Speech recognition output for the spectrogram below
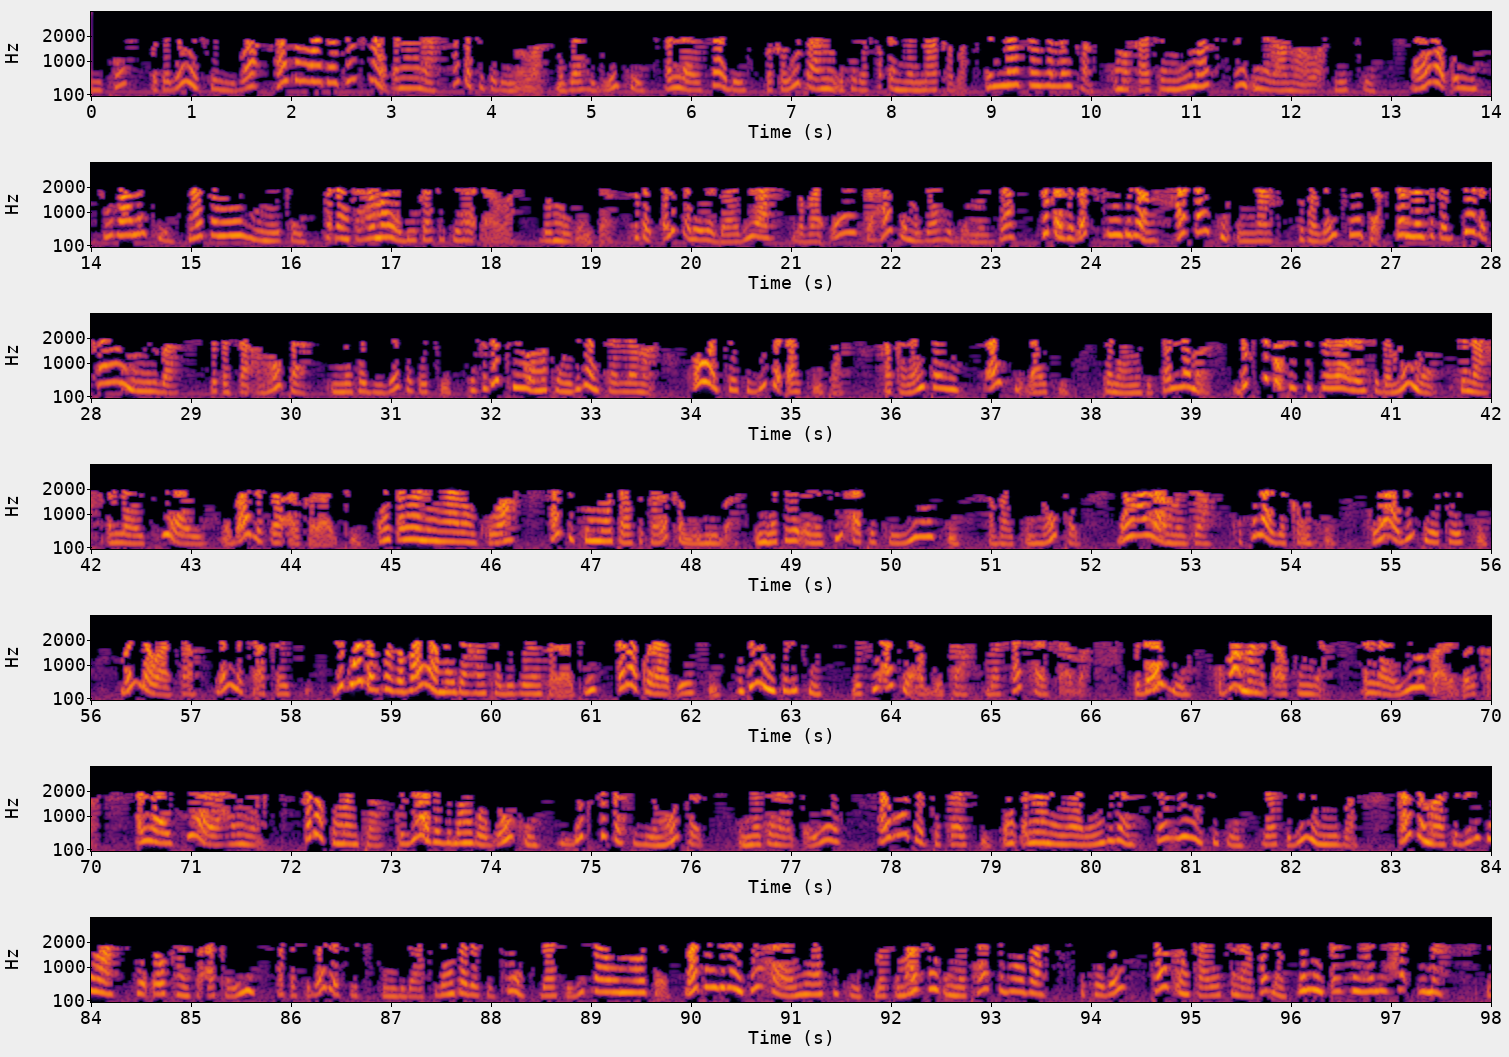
yi ko? Bata gama shiri ba. Hakan mata tun suna ƙanana. Haka suke da nawa. Mujahid ya ce Allah ya sa dai baka ruda min ita da faɗan nan naka ba. In na san halinka kuma ka san ni ma zan iya ramawa. Yace ai haƙuri ba nake. Na san mugu ne kai. Fadan ka har ma da duka kake hadawa don mugunta. Suka kalkale da dariya gaba ɗaya su haka mujahid da murza suka shiga cikin gidan har ɗakin inna. Suka gaishe ta. Sannan suka fito da kayan muniba suka sa a mota inna ta dije ta tace ki shiga kiwo mutum gidan sallama. Kowace ki duka ɗakin ta haka nan ta yi ɗaki ɗaki tana musu sallama duk suka fito yaran su da manya suna Allah ya kiyaye ya ba da sa'ar karatu. Ɗan ƙananan yaran kuwa har cikin mota suka raka ba in ya tsaya da nasiha take yi musu a bakin motar. Dan Allah maza ku kula da kanku ku yi abin da ya toce banda wasa dan da sakarci duk wanda kuka ga baya mai da hankali gurin karatu kada ku rabe shi. Mutumin kirki da shi ake abota ba sasasa ba ku dage ku ba mana dakunya Allah ya yi muku albarka. Allah ya kiyaye hanya. Kada ku manta ku zuwa ta gidan gogonku. Duk suka shige motar inna tana tsaye. Har motar ta tashi ɗan ƙananan yaran gidan sai zuwa suke za su bi ni ba. Kada masu birgima ko ɗaukan su aka yi aka shiga da su cikin gida. Don kada su ce za su bi sawun motar. Matan gidan sun hayaniya suke ba su ma san inda ta shigo ba. Ita dai ta tsinkaye suna faɗin wani ƙarfin hali haɗina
